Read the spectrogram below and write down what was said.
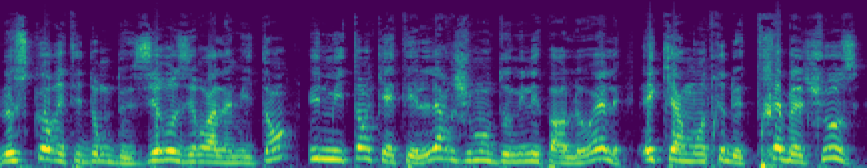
Le score était donc de 0-0 à la mi-temps, une mi-temps qui a été largement dominée par l'OL et qui a montré de très belles choses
